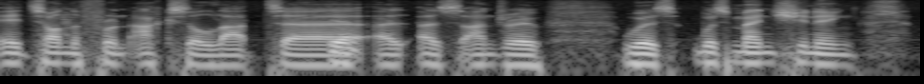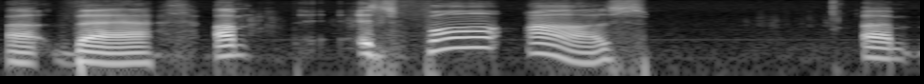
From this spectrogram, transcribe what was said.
it's on the front axle that uh, yeah. as Andrew was was mentioning uh, there. Um, as far as um,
